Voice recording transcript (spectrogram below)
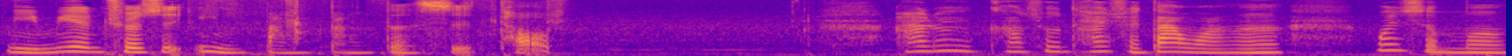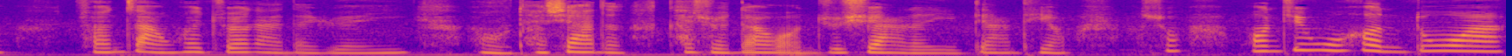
里面却是硬邦邦的石头。阿绿告诉太水大王啊，为什么船长会追来的原因。哦，他吓得开水大王就吓了一大跳。他说：“黄金我很多啊，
